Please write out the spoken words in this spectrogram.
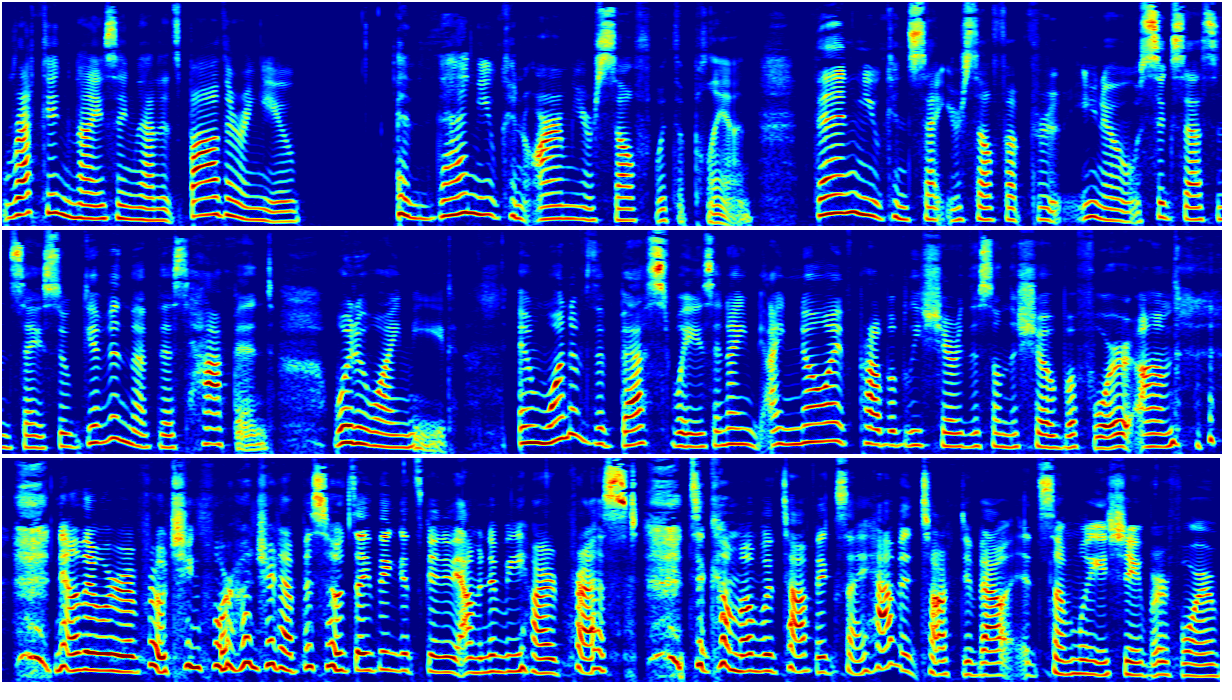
recognizing that it's bothering you and then you can arm yourself with a plan. Then you can set yourself up for, you know, success and say, so given that this happened, what do I need? And one of the best ways, and I, I know I've probably shared this on the show before. Um, now that we're approaching 400 episodes, I think it's going to be, I'm going to be hard pressed to come up with topics I haven't talked about in some way, shape, or form.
